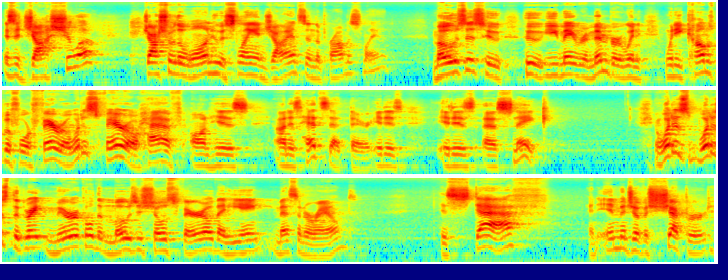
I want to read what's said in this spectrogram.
Is it Joshua? Joshua, the one who is slaying giants in the promised land? Moses, who, who you may remember when, when he comes before Pharaoh, what does Pharaoh have on his, on his headset there? It is, it is a snake. And what is, what is the great miracle that Moses shows Pharaoh that he ain't messing around? His staff, an image of a shepherd,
